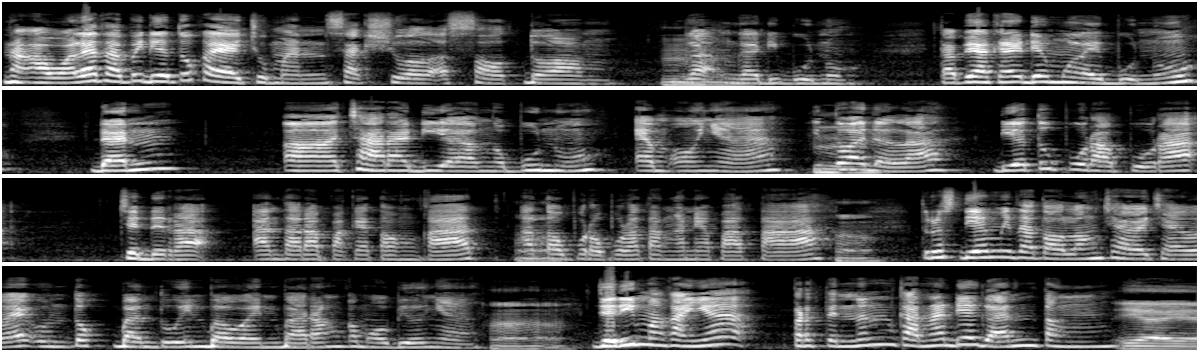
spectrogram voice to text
Nah awalnya tapi dia tuh kayak cuman sexual assault doang, nggak Hmm. nggak dibunuh. Tapi akhirnya dia mulai bunuh dan uh, cara dia ngebunuh mo-nya itu Hmm. adalah dia tuh pura-pura cedera antara pakai tongkat atau pura-pura tangannya patah. Hah. Terus dia minta tolong cewek-cewek untuk bantuin bawain barang ke mobilnya. Ah. Jadi makanya pertinen karena dia ganteng. Iya, iya.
